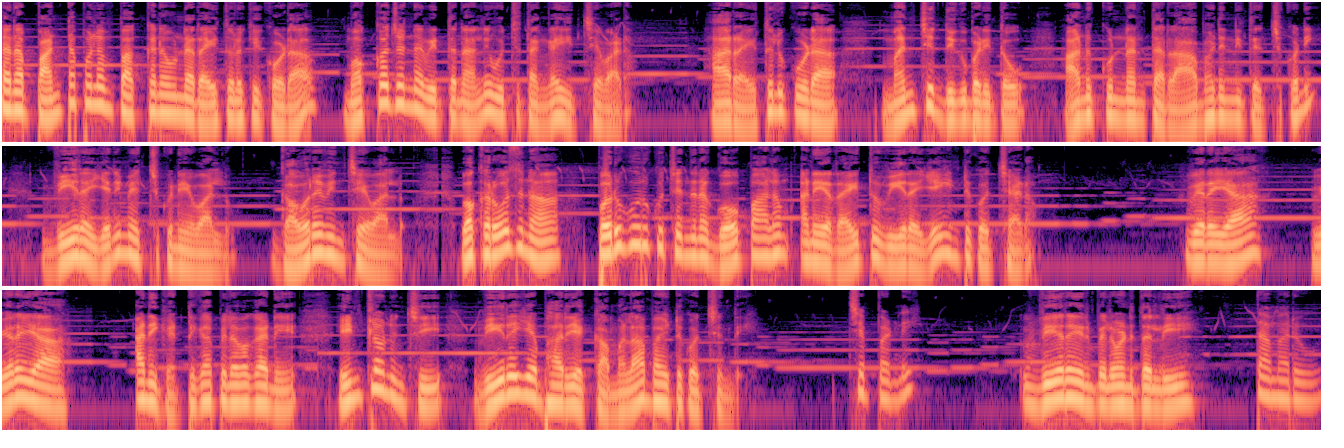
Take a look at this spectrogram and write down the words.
తన పంట పొలం పక్కన ఉన్న రైతులకి కూడా మొక్కజొన్న విత్తనాల్ని ఉచితంగా ఇచ్చేవాడు. ఆ రైతులు కూడా మంచి దిగుబడితో అనుకున్నంత రాబడిని తెచ్చుకొని వీరయ్యని మెచ్చుకునేవాళ్ళు గౌరవించేవాళ్ళు. ఒక రోజున పొరుగురుకు చెందిన గోపాలం అనే రైతు వీరయ్య ఇంటికొచ్చాడు. వీరయ్య వీరయ్య అని గట్టిగా పిలవగానే ఇంట్లో నుంచి వీరయ్య భార్య కమల బయటకొచ్చింది. చెప్పండి. వీరయ్యని పిలవండి తల్లి. తమరు?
